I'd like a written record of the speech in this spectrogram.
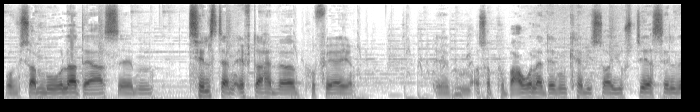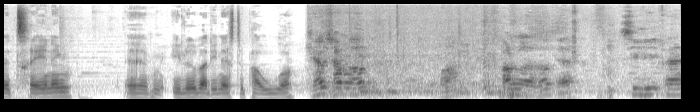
Hvor vi så måler deres øhm, tilstand efter at have været på ferie. Øhm, og så på baggrund af den kan vi så justere selve træning øhm, i løbet af de næste par uger. Har du været oppe? Hvad? Har du været oppe? Ja. Sig lige, hvad...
